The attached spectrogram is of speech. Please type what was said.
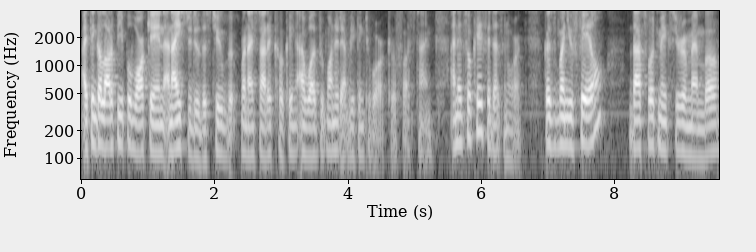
I think a lot of people walk in, and I used to do this too, but when I started cooking, I wanted everything to work the first time. And it's okay if it doesn't work. Because when you fail, that's what makes you remember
